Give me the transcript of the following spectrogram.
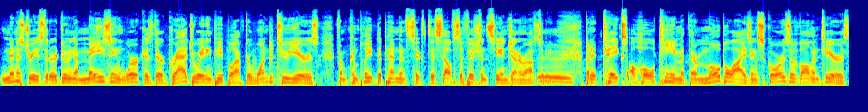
ministries that are doing amazing work as they're graduating people after one to two years from complete dependence to, to self-sufficiency and generosity. But it takes a whole team that they're mobilizing scores of volunteers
